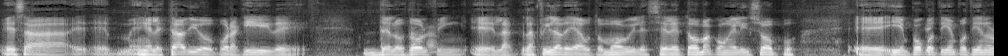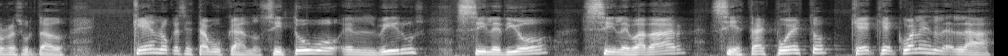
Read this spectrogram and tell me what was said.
esa, eh, en el estadio por aquí de, de los Dolphins, eh, la, la, fila de automóviles, se le toma con el hisopo eh, y en poco sí. tiempo tiene los resultados. ¿Qué es lo que se está buscando? Si tuvo el virus, si le dio, si le va a dar, si está expuesto. ¿Qué, qué, cuál es la,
